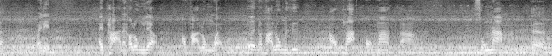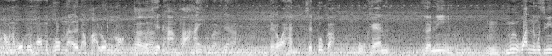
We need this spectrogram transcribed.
อ ไปเล่น ไอ้พระนะเขาลงอยู่แล้ว เอาพระลงไว้ เอิ้นเอาพระลงนี่คือ เอาพระออกมาอ่าทรงน้ำอะเออ เอาน้ำอบน้ำหอมมาพรมนะเอิ้นเอาพระลงเนาะเออ มันเทศหางพระให้ว่าแบบนี้นะแล้วก็ว่าหันเสร็จปุ๊บก็ผูกแขนเฮือนนี่ อืม มือวันหนึงมันจะมี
